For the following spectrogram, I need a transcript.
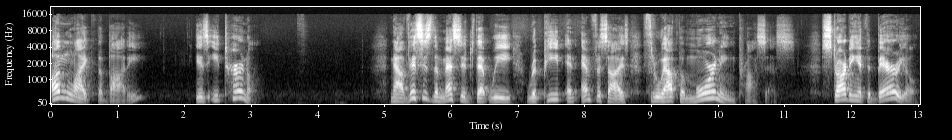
unlike the body, is eternal. Now, this is the message that we repeat and emphasize throughout the mourning process starting at the burial,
